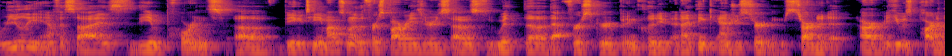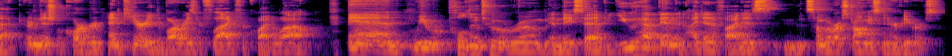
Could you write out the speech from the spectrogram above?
really emphasize the importance of being a team. I was one of the first bar raisers. I was with the, that first group, including, and I think Andrew Certain started it, or he was part of that initial core group and carried the bar raiser flag for quite a while. And we were pulled into a room, and they said, "You have been identified as some of our strongest interviewers."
